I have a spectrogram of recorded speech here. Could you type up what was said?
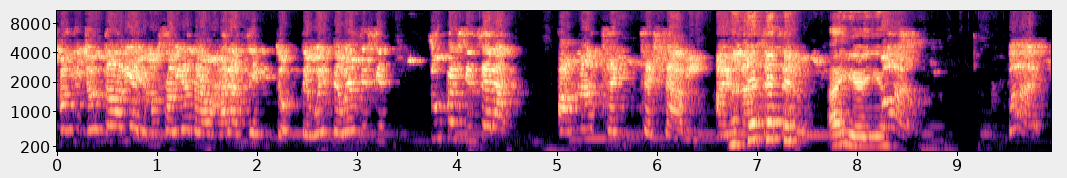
porque yo todavía yo no sabía trabajar a TikTok. Te voy, te voy a decir súper sincera, I'm not tech, tech savvy. I'm not tech savvy. I hear you. But, but,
